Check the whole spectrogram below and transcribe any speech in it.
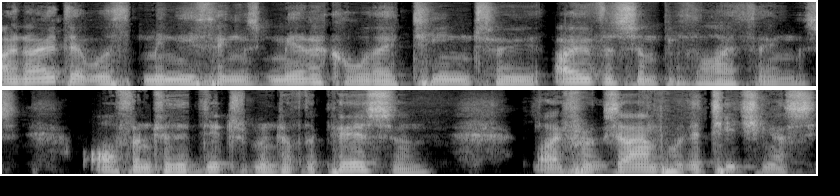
I know that with many things medical, they tend to oversimplify things, often to the detriment of the person. Like, for example, they're teaching us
